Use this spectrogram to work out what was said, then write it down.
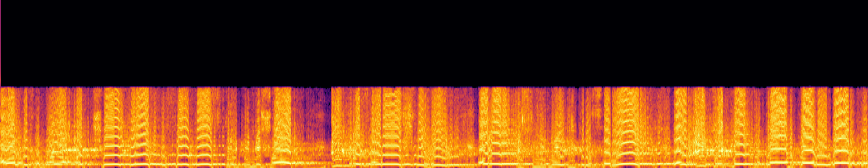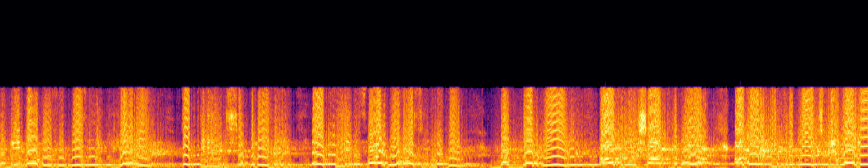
اور فرمایا، اچھے دوست سے دوستی کی مثال عطر فروش سے ہے۔ اگر نے عطر فروش اور عطر کے دکان کاروبار کرنے والے سے دوستی کیا ہے تو تین شکلیں ہیں اور تین فائدے حاصل ہوں گے۔ نمبر ایک، آپ نے ساتھ نمایا اگر عطر بیچنے والے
